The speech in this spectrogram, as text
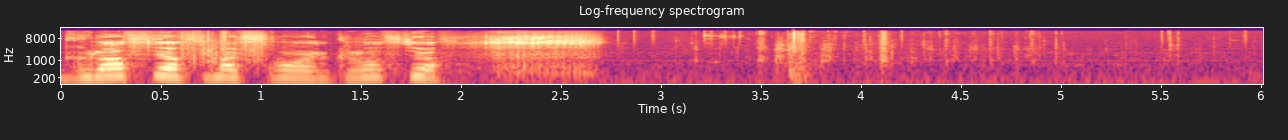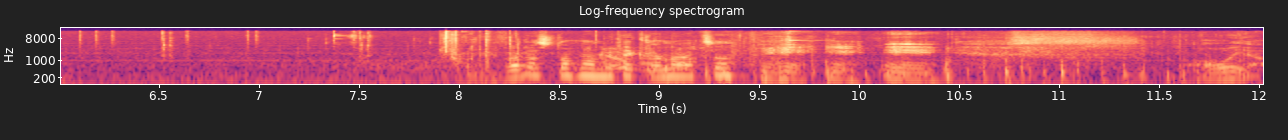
Gracias, my friend, gracias. War das nochmal mit der Granate? oh ja.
